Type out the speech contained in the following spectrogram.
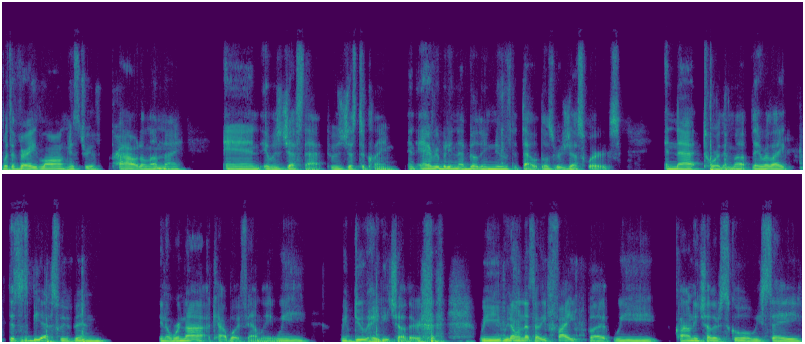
with a very long history of proud alumni. And it was just that. It was just a claim. And everybody in that building knew that, that those were just words. And that tore them up. They were like, this is BS. We've been, you know, we're not a cowboy family. We we do hate each other. we we don't necessarily fight, but we clown each other's school. We say,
